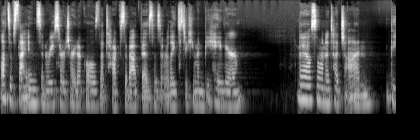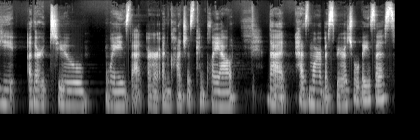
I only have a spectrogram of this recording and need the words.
lots of science and research articles that talks about this as it relates to human behavior. But I also want to touch on the other two ways that our unconscious can play out that has more of a spiritual basis.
